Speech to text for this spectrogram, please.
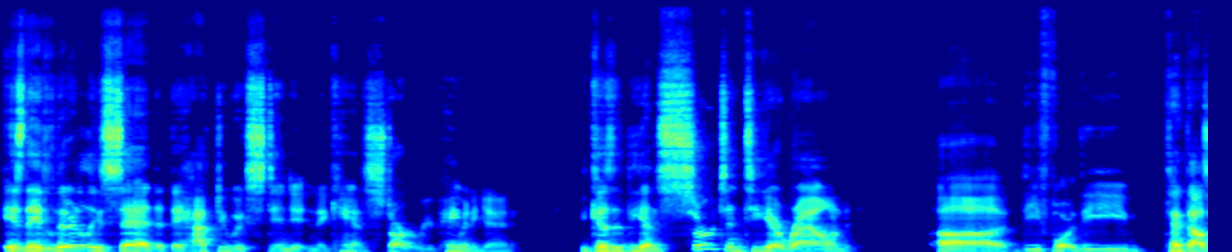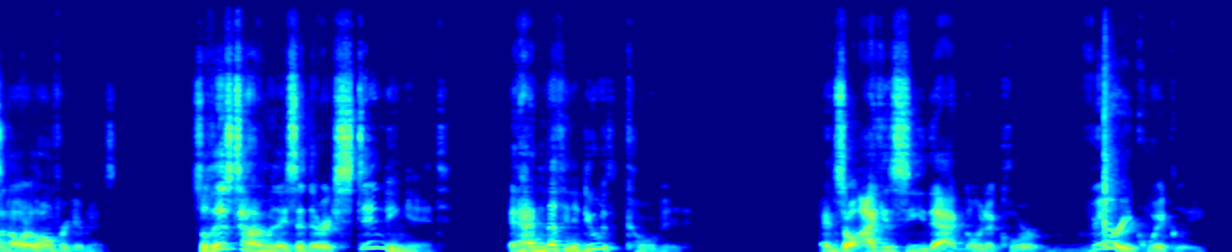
is they literally said that they have to extend it and they can't start repayment again because of the uncertainty around uh, the for the ten thousand dollar loan forgiveness. So this time when they said they're extending it, it had nothing to do with COVID. And so I can see that going to court very quickly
